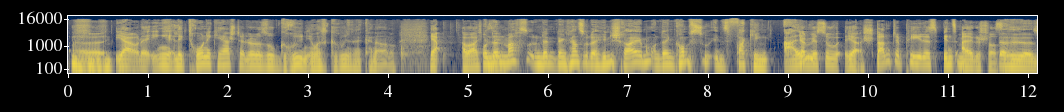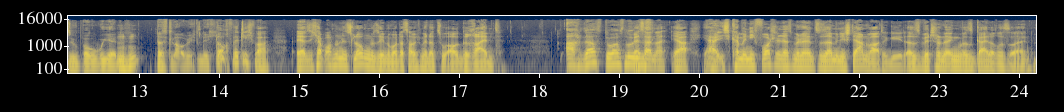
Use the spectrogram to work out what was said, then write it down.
äh, ja, oder irgendwie Elektronikhersteller oder so. Grün, irgendwas grün, keine Ahnung. Ja, aber ich Und dann machst du, und dann, dann kannst du da hinschreiben und dann kommst du ins fucking All. dann wirst du, ja, Standepedes ins All geschossen. das ist ja super weird. Das glaube ich nicht. Doch, wirklich wahr. Also ich habe auch nur den Slogan gesehen, aber das habe ich mir dazu auch gereimt. Ach, das? Du hast nur Besser, na, ja, ja, ich kann mir nicht vorstellen, dass man dann zusammen in die Sternwarte geht. Also es wird schon irgendwas Geileres sein.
